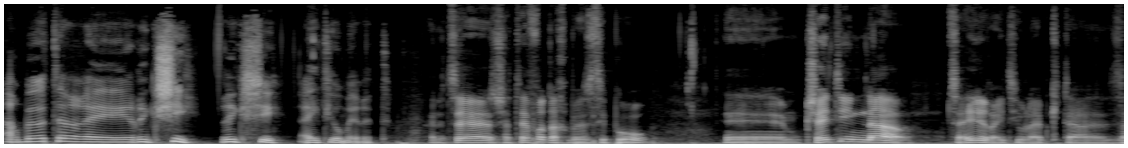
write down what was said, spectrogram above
הרבה יותר אה, רגשי, רגשי, הייתי אומרת. אני רוצה לשתף אותך בסיפור. כשהייתי נער, צעיר, הייתי אולי בכיתה ז',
